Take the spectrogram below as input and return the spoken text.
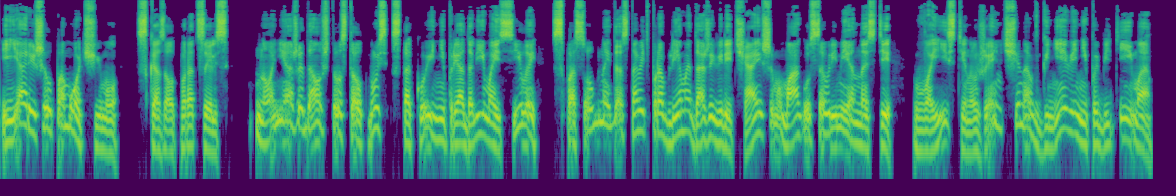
и я решил помочь ему», – сказал Парацельс, «но не ожидал, что столкнусь с такой непреодолимой силой, способной доставить проблемы даже величайшему магу современности. Воистину, женщина в гневе непобедима».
